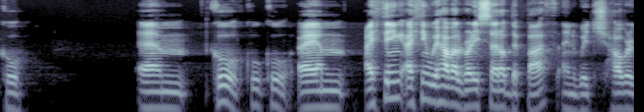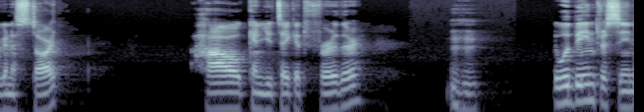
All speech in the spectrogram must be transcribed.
Cool. Um, cool, cool, cool. Um, I think I think we have already set up the path in which how we're gonna start. How can you take it further? hmm It would be interesting.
